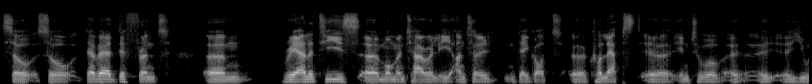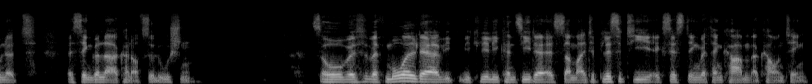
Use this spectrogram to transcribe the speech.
so so there were different um, realities uh, momentarily until they got uh, collapsed uh, into a, a, a, unit a singular kind of solution. So with with Mol there we, we clearly can see there is some multiplicity existing within carbon accounting.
